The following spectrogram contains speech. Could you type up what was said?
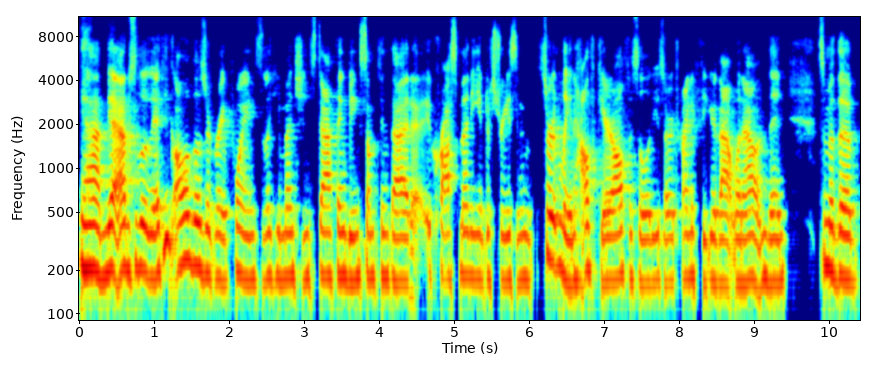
Yeah, yeah, absolutely. I think all of those are great points. Like you mentioned, staffing being something that across many industries and certainly in healthcare, all facilities are trying to figure that one out. And then some of the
